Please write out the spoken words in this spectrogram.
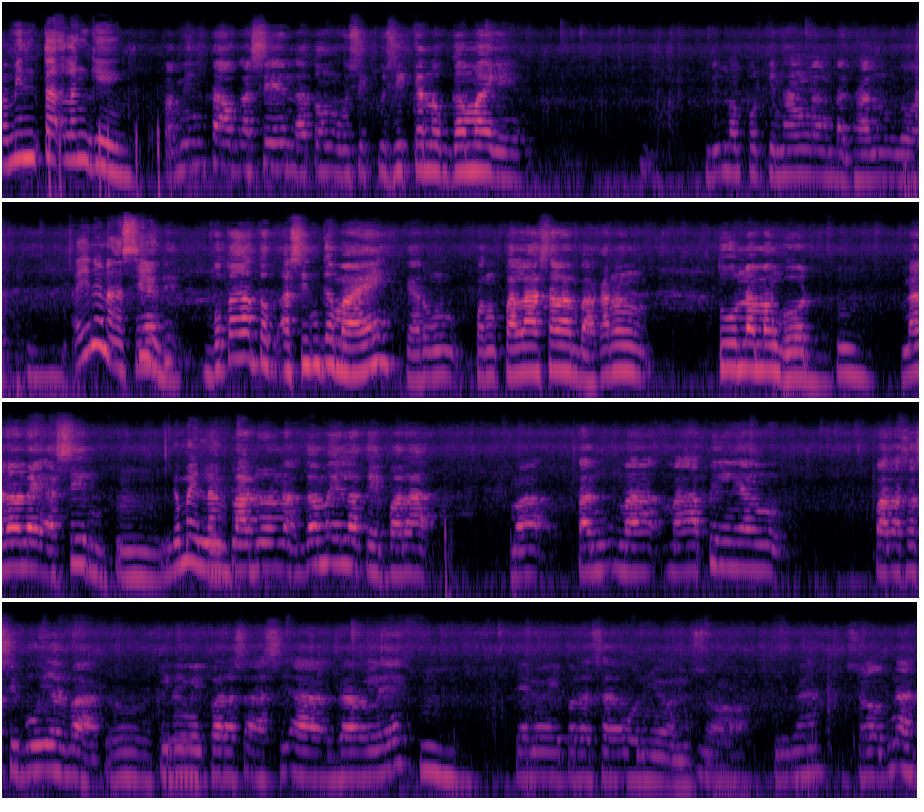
Paminta langging. Paminta og asin atong usik-usikan og gamay kay di man pud kinahanglan daghanon god. Ayun na na Kaya asin. di, buta na to asin gamay, karong pangpalasa lang ba kanang tuna manggod. Mm. Nananay asin. Mm, gamay lang. Templado na na gamay lang kay para ma tan ma maapil niyang para sa sibuyas ba. Oh, Kini may para sa asi, ah, garlic, Mm. kini may para sa onion. So, Di ba? solve na.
